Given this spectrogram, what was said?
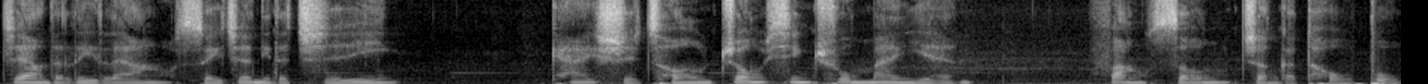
这样的力量随着你的指引，开始从中心处蔓延，放松整个头部，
